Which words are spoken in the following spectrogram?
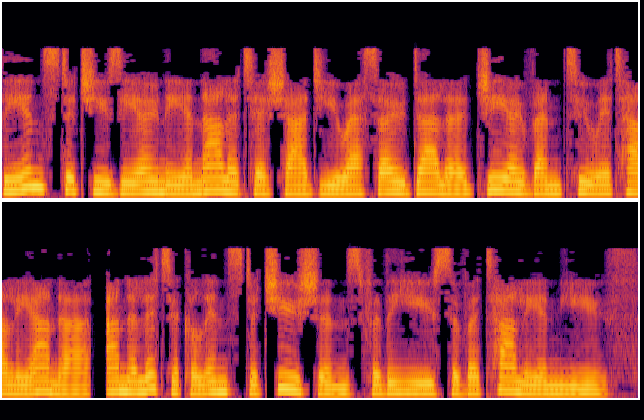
the Instituzioni Analitiche ad Uso della Gioventù Italiana, Analytical Institutions for the Use of Italian Youth.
